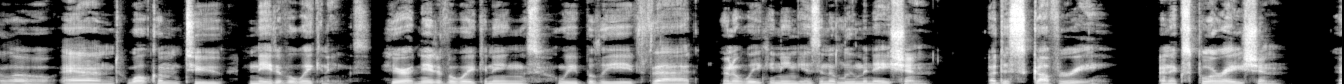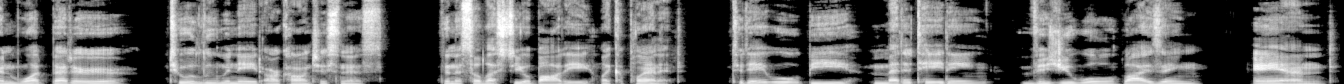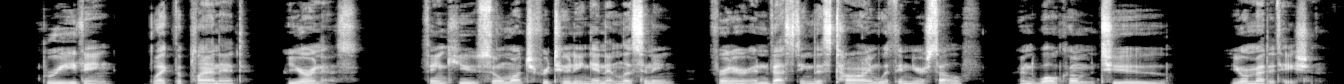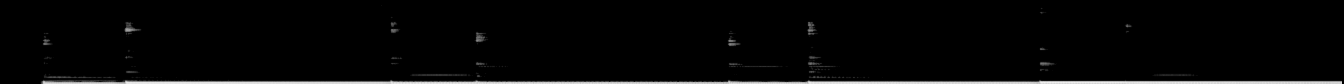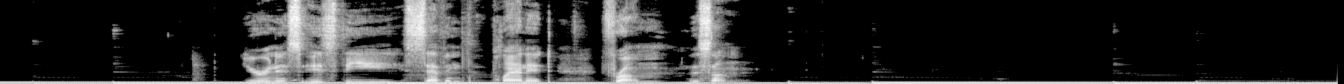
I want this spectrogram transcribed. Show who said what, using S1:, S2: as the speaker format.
S1: Hello, and welcome to Native Awakenings. Here at Native Awakenings, we believe that an awakening is an illumination, a discovery, an exploration. And what better to illuminate our consciousness than a celestial body like a planet? Today we'll be meditating, visualizing, and breathing like the planet Uranus. Thank you so much for tuning in and listening, for investing this time within yourself, and welcome to your meditation. Uranus is the seventh planet from the sun.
